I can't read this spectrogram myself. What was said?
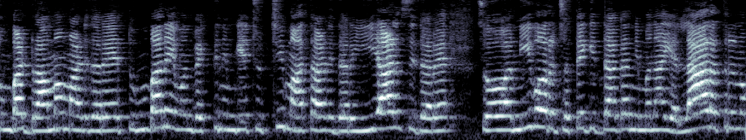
ತುಂಬಾ ಡ್ರಾಮಾ ಮಾಡಿದ್ದಾರೆ. ತುಂಬಾನೇ ಒಂದ್ ವ್ಯಕ್ತಿ ನಿಮ್ಗೆ ಚುಚ್ಚಿ ಮಾತಾಡಿದ್ದಾರೆ ಈಯಾಳಿಸಿದ್ದಾರೆ ಸೊ ನೀವು ಅವ್ರ ಜೊತೆಗಿದ್ದಾಗ ನಿಮ್ಮನ್ನ ಎಲ್ಲಾರ ಹತ್ರನು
